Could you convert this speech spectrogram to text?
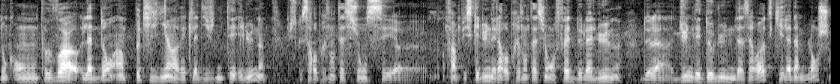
Donc on peut voir là-dedans un petit lien avec la divinité Elune, puisque sa représentation c'est... euh, enfin, puisqu'Elune est la représentation en fait de la lune, de la d'une des deux lunes d'Azeroth, qui est la Dame Blanche.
